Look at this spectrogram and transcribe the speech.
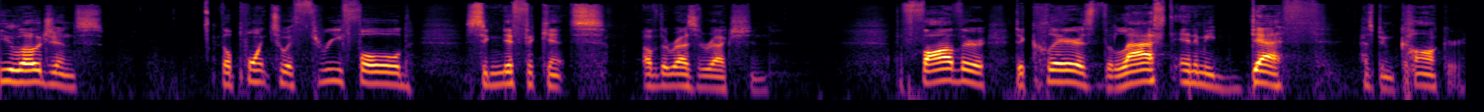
Theologians, they'll point to a threefold significance of the resurrection. The Father declares the last enemy, death, has been conquered.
